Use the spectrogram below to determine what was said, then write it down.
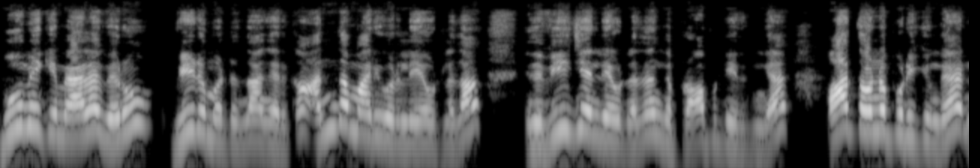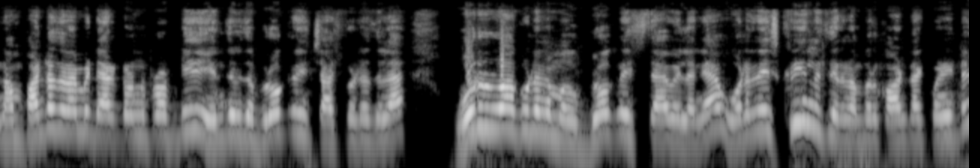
பூமிக்கு மேல வெறும் வீடு மட்டும்தாங்க இருக்கும். அந்த மாதிரி ஒரு லேஅவுட்ல தான் இந்த விஜிஎன் லேஅவுட்ல தான் இந்த ப்ராப்பர்ட்டி இருக்குங்க. பார்த்த உடனே பிடிக்குங்க. நம்ம பண்ணுறது எல்லாமே டேரக்ட் ஒன் ப்ராப்பர்ட்டி எந்த வித ப்ரோக்கரேஜ் சார்ஜ் பண்றதுல ஒரு ரூபா கூட நம்ம ப்ரோக்கரேஜ் தேவையில்லைங்க. உடனே ஸ்க்ரீனில் தெரிய நம்பர் காண்டாக்ட் பண்ணிட்டு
